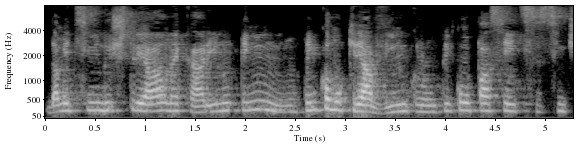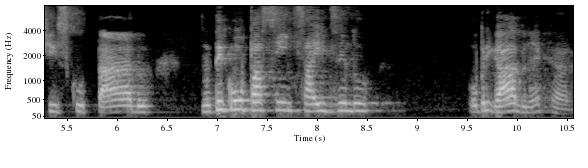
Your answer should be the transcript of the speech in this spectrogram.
da medicina industrial, né, cara? E não tem, não tem como criar vínculo, não tem como o paciente se sentir escutado, não tem como o paciente sair dizendo obrigado, né, cara?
